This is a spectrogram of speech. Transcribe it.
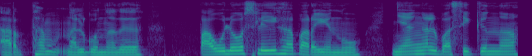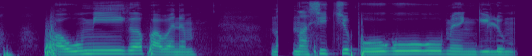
അർത്ഥം നൽകുന്നത്. പൗലോസ്ലീഹ പറയുന്നു, "ഞങ്ങൾ വസിക്കുന്ന ഭൗമികഭവനം നശിച്ചുപോകുമെങ്കിലും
